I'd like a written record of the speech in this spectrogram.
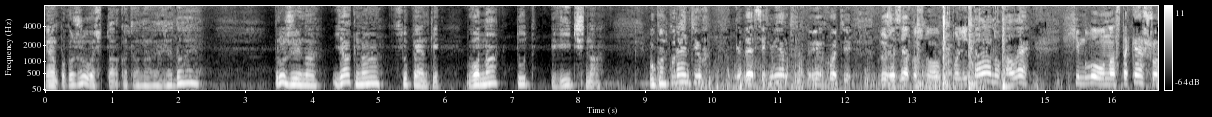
я вам покажу, ось так от вона виглядає. Пружина, як на супенки. Вона тут вічна. У конкурентів іде сегмент, він хоч і дуже з якісного поліетилену, але хімло у нас таке, що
